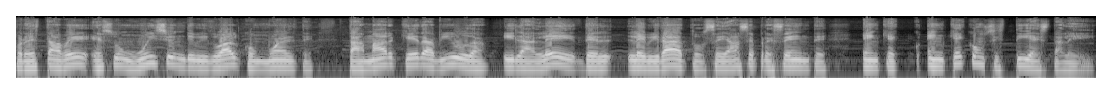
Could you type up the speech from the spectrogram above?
pero esta vez es un juicio individual con muerte. Tamar queda viuda y la ley del levirato se hace presente. ¿En, que, ¿En qué consistía esta ley?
